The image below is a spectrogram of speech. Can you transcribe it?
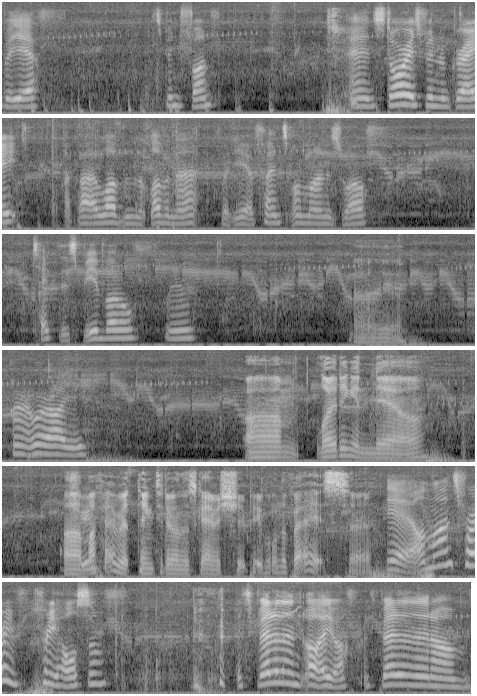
but yeah, it's been fun, and story's been great. Like I love loving that. But yeah, playing some online as well. Take this beer bottle. Yeah. Oh yeah. Alright, where are you? Um, loading in now. Uh, my favorite thing to do in this game is shoot people in the face. So Yeah, online's pretty pretty wholesome. it's better than oh yeah. It's better than um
